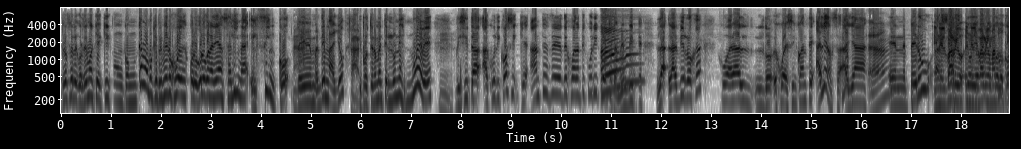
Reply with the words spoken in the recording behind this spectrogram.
profe, recordemos que aquí con, con calma, porque primero juega Colo Colo con Alianza Lima el 5 Ah. de, de mayo Claro. y posteriormente el lunes 9 Mm. visita a Curicosi, que antes de, de jugar ante Curicó, Ah. que también viste la, la albirroja, jugará el, do- el jueves 5 ante Alianza, allá Ah. en Perú. En el barrio- en el barrio Matute.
